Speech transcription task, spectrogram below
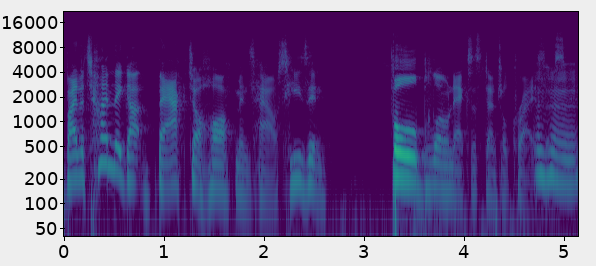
by the time they got back to Hofmann's house, he's in full blown existential crisis, Mm-hmm.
